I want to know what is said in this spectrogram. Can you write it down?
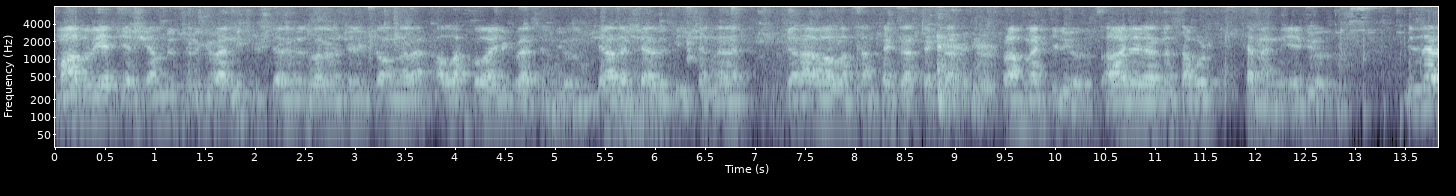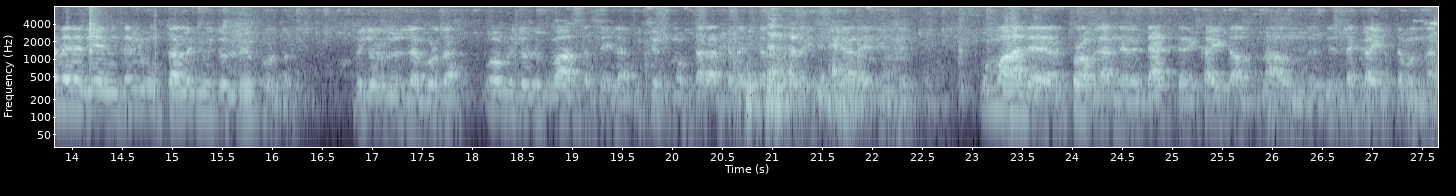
mağduriyet yaşayan bir sürü güvenlik güçlerimiz var. Öncelikle onlara Allah kolaylık versin diyoruz. Şehadet şerbeti içenlere Cenab-ı Allah'tan tekrar tekrar rahmet diliyoruz. Ailelerine sabır temenni ediyoruz. Bizler belediyemizde bir muhtarlık müdürlüğü kurduk. Müdürümüz de burada. Bu müdürlük vasıtasıyla bütün muhtar arkadaşlarımızla istişare edildi. Bu mahallelerin problemleri, dertleri kayıt altına alındı. Biz de kayıtlı bunlar.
